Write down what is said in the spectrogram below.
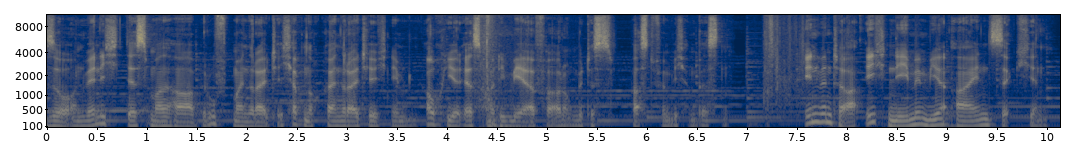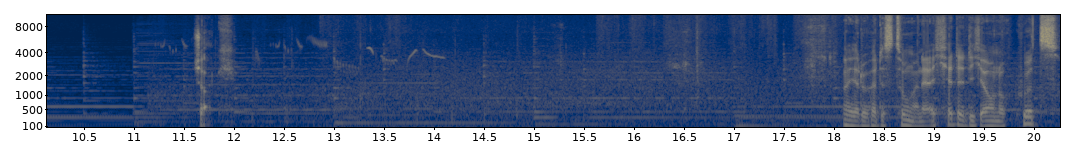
So, und wenn ich das mal habe, ruft mein Reittier. Ich habe noch kein Reittier, ich nehme auch hier erstmal die Mehrerfahrung mit. Das passt für mich am besten. Inventar. Ich nehme mir ein Säckchen. Chuck. Ah ja, du hattest Hunger. Ja, ich hätte dich auch noch kurz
